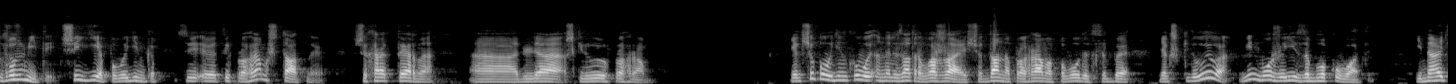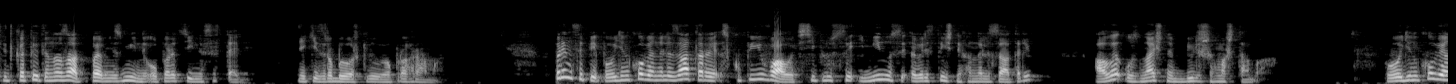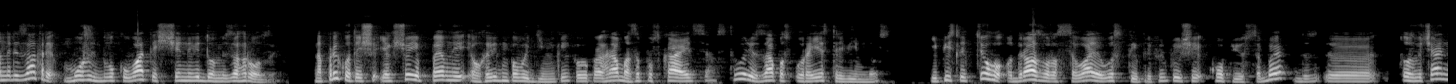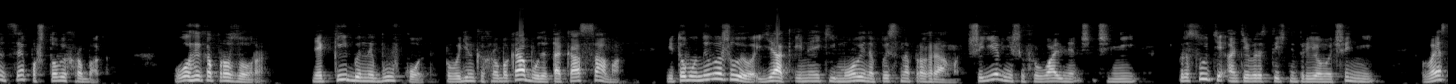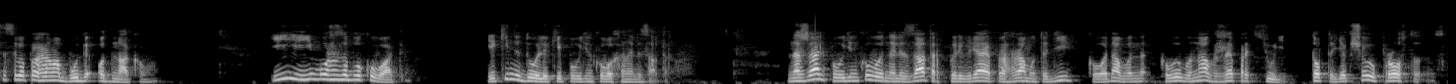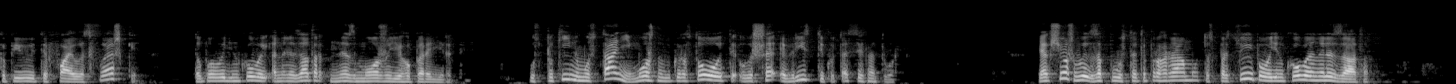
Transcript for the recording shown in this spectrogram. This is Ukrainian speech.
зрозуміти, чи є поведінка е, цих програм штатною, чи характерна е, для шкідливих програм. Якщо поведінковий аналізатор вважає, що дана програма поводить себе як шкідлива, він може її заблокувати і навіть відкатити назад певні зміни в операційній системі, які зробила шкідлива програма. В принципі, поведінкові аналізатори скопіювали всі плюси і мінуси евристичних аналізаторів, але у значно більших масштабах. Поведінкові аналізатори можуть блокувати ще невідомі загрози. Наприклад, якщо- є певний алгоритм поведінки, коли програма запускається, створює запис у реєстрі Windows, і після цього одразу розсилає листи, прикріплюючи копію себе, е, то звичайно це поштовий хробак. Логіка прозора. Який би не був код, поведінка хробака буде така сама. І тому неважливо, як і на якій мові написана програма, чи є в ній шифрувальні чи ні, присутні антиевристичні прийоми чи ні. Вести себе програма буде однаково. І її можна заблокувати. Які недоліки поведінкових аналізаторів? На жаль, поведінковий аналізатор перевіряє програму тоді, коли вона, коли вона вже працює. Тобто, якщо ви просто скопіюєте файл з флешки, то поведінковий аналізатор не зможе його перевірити. У спокійному стані можна використовувати лише еврістику та сигнатури. Якщо ж ви запустите програму, то спрацює поведінковий аналізатор.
